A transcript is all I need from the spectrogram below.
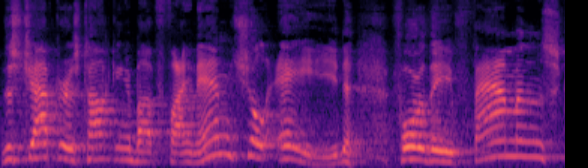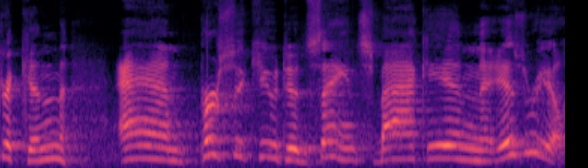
This chapter is talking about financial aid for the famine stricken and persecuted saints back in Israel,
